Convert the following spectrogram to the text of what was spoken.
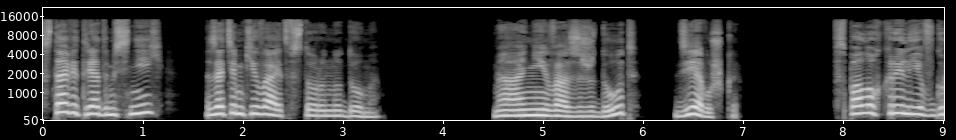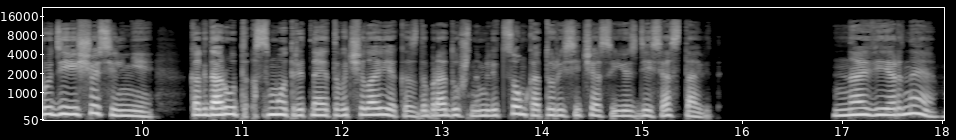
ставит рядом с ней, затем кивает в сторону дома. «А они вас ждут, девушка?» Всполох крыльев в груди еще сильнее, когда Рут смотрит на этого человека с добродушным лицом, который сейчас ее здесь оставит. «Наверное»,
